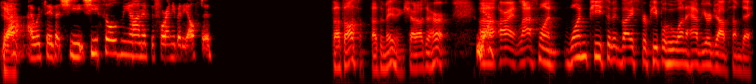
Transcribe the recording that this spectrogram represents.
yeah. yeah, I would say that she she sold me on it before anybody else did. That's awesome. That's amazing. Shout out to her. Yeah. Uh, all right, last one. One piece of advice for people who want to have your job someday.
